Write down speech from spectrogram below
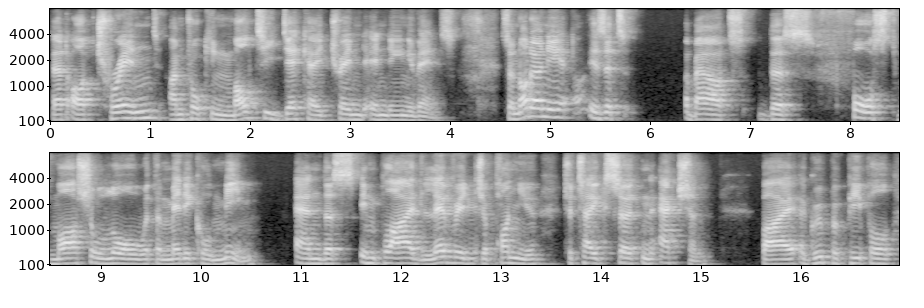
that are trend, I'm talking multi decade trend ending events. So not only is it about this forced martial law with a medical meme and this implied leverage upon you to take certain action by a group of people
